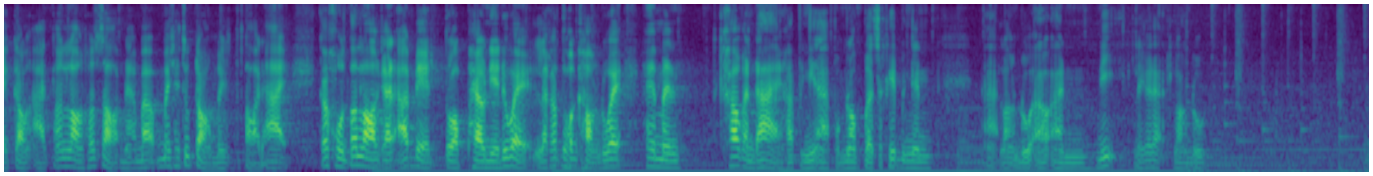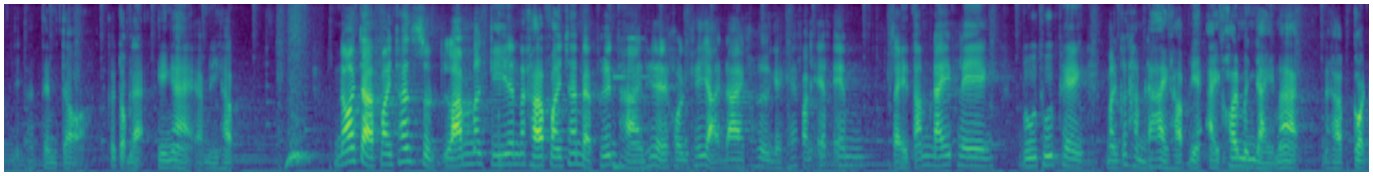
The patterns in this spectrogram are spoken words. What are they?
ลาย ๆ กล่องอาจต้องลองทดสอบนะว่าไม่ใช่ทุกกล่องมันต่อได้ ก็คงต้องรอการอัปเดตตัว Pioneer ด้วย แล้วก็ตัวกล่องด้วยให้มันเข้ากันได้ครับทีนี้อะผมลองเปิดสคริปต์เป็นเงิน อลองดูเอาอันนี้เลยก็ได้ ลองดูเต็มจอ ก็จบแล้วง่ายๆแบบนี้ครับ นอกจากฟังก์ชันสุดล้ำเมื่อกี้แล้วนะครับ ฟังก์ชันแบบพื้นฐานที่หลายคนแค่อยากได้ก็คืออยากแค่ฟัง FM ใส่ตั้มไดเพลงบลูทูธเพลง มันก็ทำได้ครับเนี่ยไอคอนมันใหญ่มากนะครับ กด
